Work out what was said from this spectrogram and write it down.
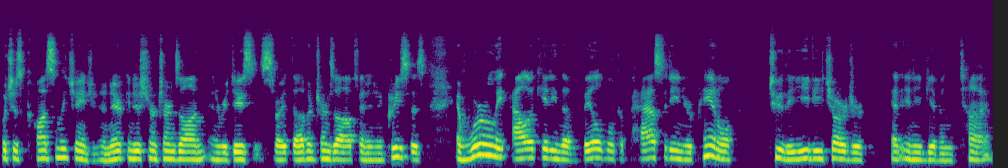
which is constantly changing. An air conditioner turns on and reduces, right? The oven turns off and it increases. And we're only allocating the available capacity in your panel to the EV charger at any given time.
